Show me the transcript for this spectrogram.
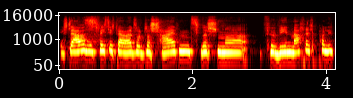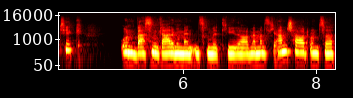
Ich glaube, es ist wichtig, da zu unterscheiden zwischen, äh, für wen mache ich Politik und was sind gerade im Moment unsere Mitglieder. Und wenn man sich anschaut, unser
